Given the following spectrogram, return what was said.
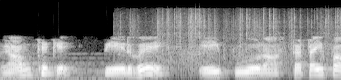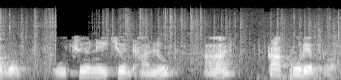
গ্রাম থেকে বের হয়ে এই পুরো রাস্তাটাই পাবো উঁচু নিচু ঢালু আর কাকুরে পথ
